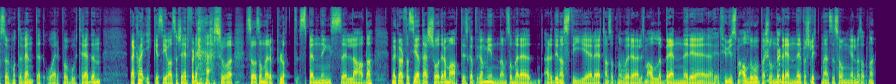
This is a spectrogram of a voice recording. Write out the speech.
og så måtte vente et år på bok tre. Den, der kan jeg ikke si hva som skjer, for det er så, så sånn derre plott-spenningslada. Men jeg kan i hvert fall si at det er så dramatisk at det kan minne om sånn derre Er det dynasti eller et eller annet sånt noe hvor liksom alle brenner Et hus med alle hovedpersonene brenner på slutten av en sesong eller noe sånt noe.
